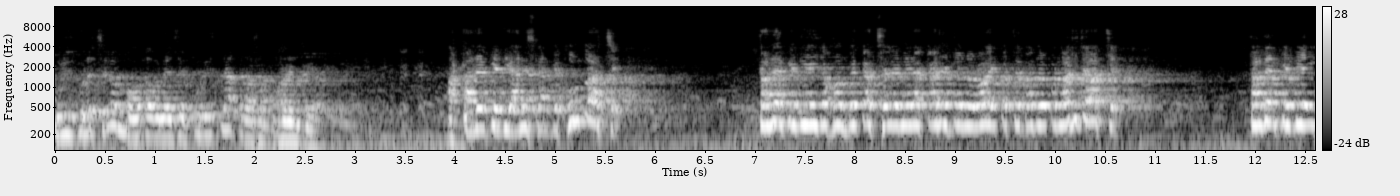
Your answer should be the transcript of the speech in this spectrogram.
পুলিশ বলেছিলাম, মমতা বলেছে পুলিশ না, তারা সব ভলেন্টিয়ার। আর তাদেরকে দিয়ে আনিস খানকে খুন করাচ্ছে। তাদেরকে দিয়ে যখন বেকার ছেলে মেয়েরা কাজের জন্য লড়াই করছে, তাদের উপর লাঠি চালাচ্ছে। তাদেরকে দিয়ে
